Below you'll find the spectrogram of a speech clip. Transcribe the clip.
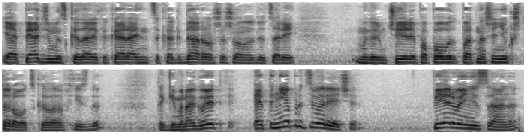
И опять же мы сказали, какая разница, когда Рошашона для царей. Мы говорим, через, по, поводу, по отношению к Штарот, сказал Рафхизда. Так Гимара говорит, это не противоречие. Первая Ниссана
